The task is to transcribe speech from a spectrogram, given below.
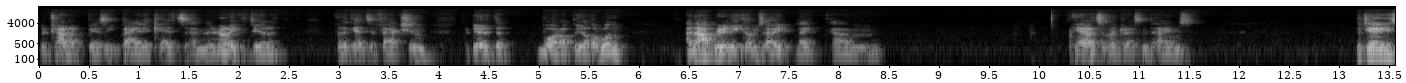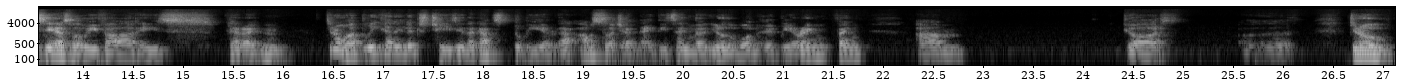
they're trying to basically buy the kids, and they're not even doing it for the kids' affection. They're doing it to one up the other one, and that really comes out like, um, yeah, that's some interesting times. But yeah, you see this little wee fella, he's playing out, you know what? The wee kid, he looks cheesy. Like that's the ear. That, that was such a '90s thing. That you know the one hoop earring thing. Um, God, uh, do you know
